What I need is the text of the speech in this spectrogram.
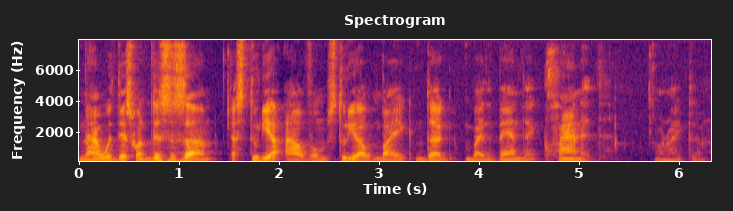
Now with this one, this is a, a studio album, studio album by the by the band the Clannad. All right, um,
